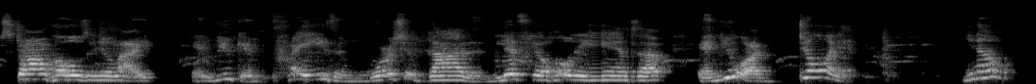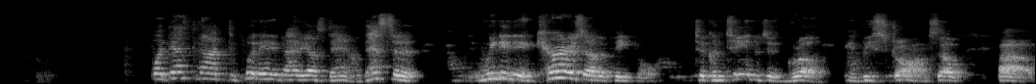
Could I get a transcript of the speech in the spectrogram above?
strongholds in your life and you can praise and worship God and lift your holy hands up and you are doing it, you know? But that's not to put anybody else down. That's to, we need to encourage other people to continue to grow and be strong. So uh,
